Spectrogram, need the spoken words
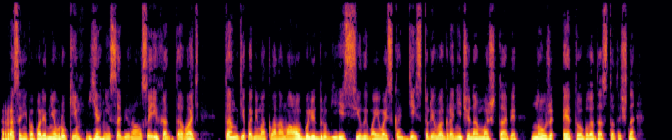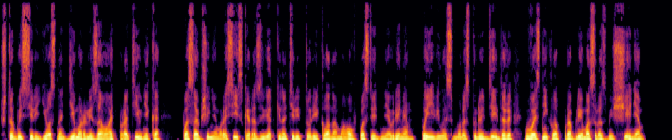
Раз они попали мне в руки, я не собирался их отдавать. Там, где помимо клана Мао были другие силы, мои войска действовали в ограниченном масштабе, но уже этого было достаточно, чтобы серьезно деморализовать противника. По сообщениям российской разведки, на территории клана Мао в последнее время появилось множество людей, даже возникла проблема с размещением.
